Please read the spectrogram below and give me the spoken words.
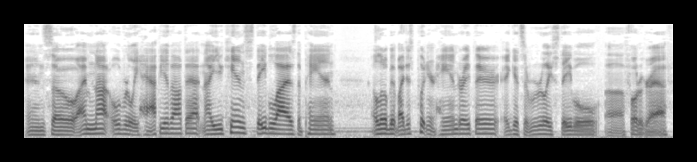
And so I'm not overly happy about that. Now you can stabilize the pan a little bit by just putting your hand right there. It gets a really stable uh, photograph.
